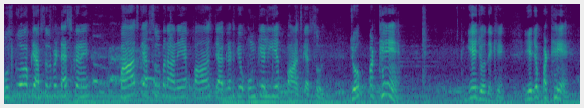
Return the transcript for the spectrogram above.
उसको आप कैप्सूल पे टेस्ट करें। पाँच कैप्सूल बनाने हैं, पाँच टैबलेट के, उनके लिए पाँच कैप्सूल जो पट्टे हैं, ये जो देखें, ये जो पट्टे हैं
